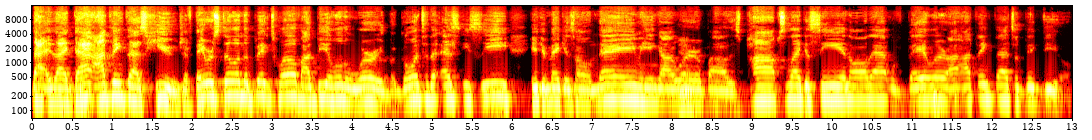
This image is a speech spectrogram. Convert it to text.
That like that, I think that's huge. If they were still in the Big 12, I'd be a little worried. But going to the SEC, he can make his own name. He ain't got to worry yeah. about his pop's legacy and all that with Baylor. I, I think that's a big deal.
